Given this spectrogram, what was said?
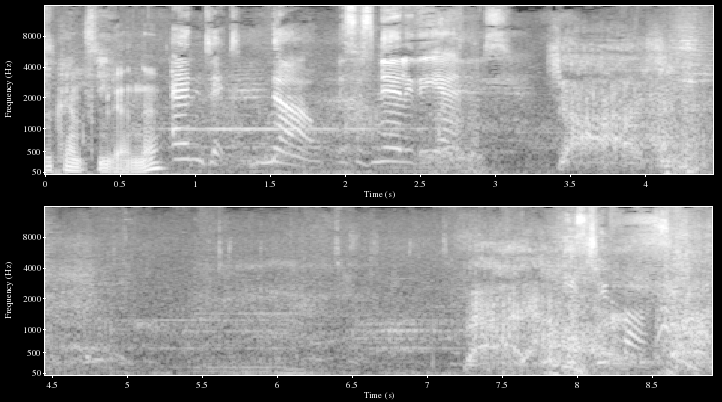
Zu kämpfen lernen, ne? End it now. This is nearly the end. He's too fast.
